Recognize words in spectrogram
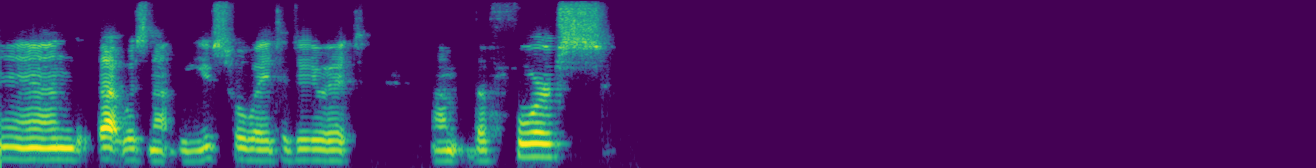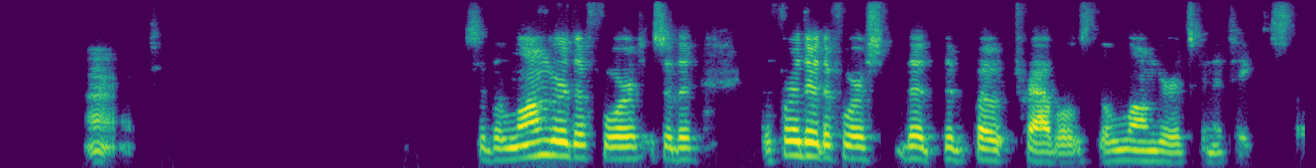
And that was not the useful way to do it. Um, the force All right. So the longer the force, so the the further the force the, the boat travels, the longer it's going to take to slow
